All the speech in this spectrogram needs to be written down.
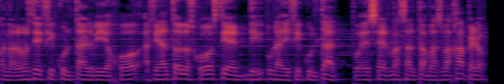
cuando hablamos de dificultad del videojuego, al final todos los juegos tienen una dificultad. Puede ser más alta o más baja, pero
